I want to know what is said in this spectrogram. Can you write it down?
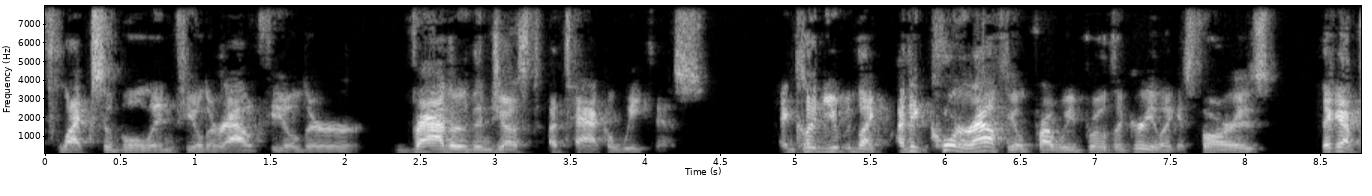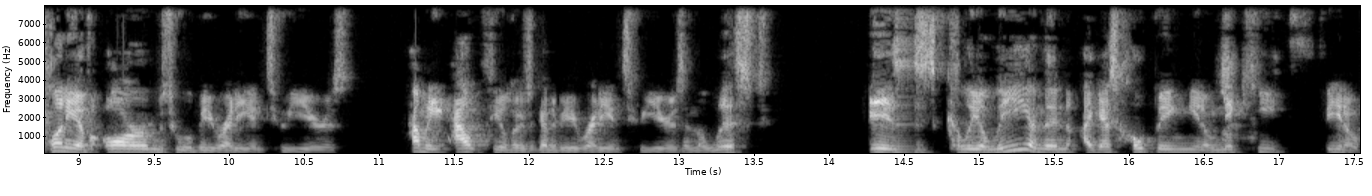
flexible infielder outfielder rather than just attack a weakness. And Clinton, you like, I think corner outfield probably both agree, like as far as they got plenty of arms who will be ready in two years. How many outfielders are going to be ready in two years? And the list is Khalil Lee, and then I guess hoping, you know, Nick Heath, you know,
